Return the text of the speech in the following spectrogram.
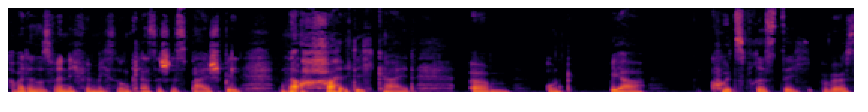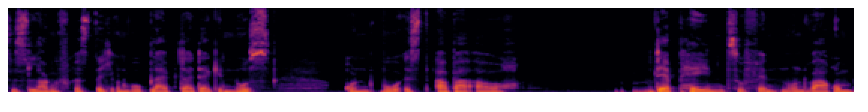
Aber das ist, finde ich, für mich so ein klassisches Beispiel. Nachhaltigkeit ähm, und ja, kurzfristig versus langfristig. Und wo bleibt da der Genuss? Und wo ist aber auch der Pain zu finden? Und warum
